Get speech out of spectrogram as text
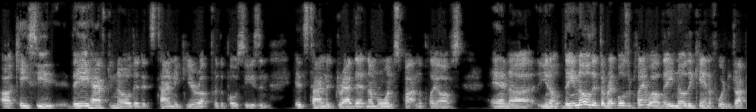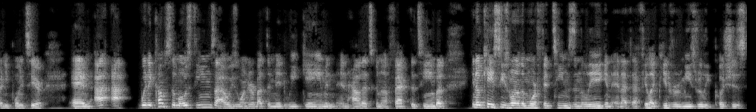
Uh, KC, they have to know that it's time to gear up for the postseason. It's time to grab that number one spot in the playoffs. And, uh, you know, they know that the Red Bulls are playing well. They know they can't afford to drop any points here. And I when it comes to most teams, I always wonder about the midweek game and, and how that's going to affect the team. But, you know, is one of the more fit teams in the league. And, and I, I feel like Peter Vermes really pushes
